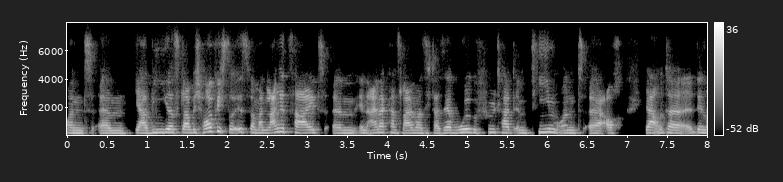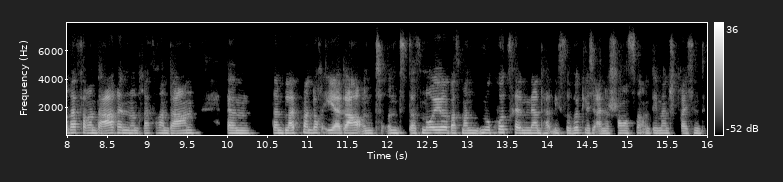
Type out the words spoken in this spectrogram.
Und ähm, ja, wie es, glaube ich, häufig so ist, wenn man lange Zeit ähm, in einer Kanzlei war, sich da sehr wohl gefühlt hat im Team und äh, auch ja unter den Referendarinnen und Referendaren, ähm, dann bleibt man doch eher da und, und das Neue, was man nur kurz kennenlernt, hat nicht so wirklich eine Chance. Und dementsprechend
